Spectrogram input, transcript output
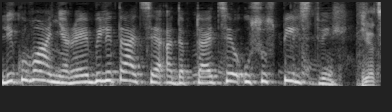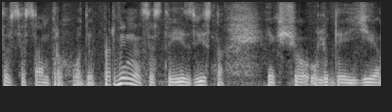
Лікування, реабілітація, адаптація у суспільстві. Я це все сам проходив. Первинно це стоїть, звісно, якщо у людей є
